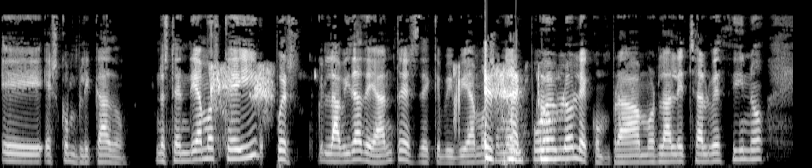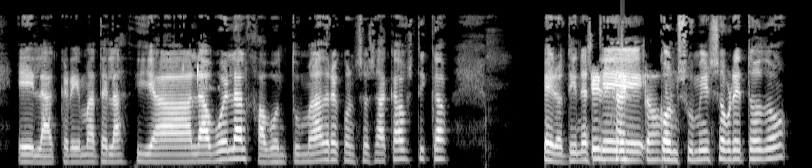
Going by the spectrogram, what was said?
eh, es complicado. Nos tendríamos que ir, pues, la vida de antes, de que vivíamos en el pueblo, le comprábamos la leche al vecino, eh, la crema te la hacía la abuela, el jabón tu madre con sosa cáustica, pero tienes que consumir sobre todo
